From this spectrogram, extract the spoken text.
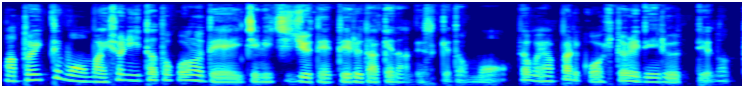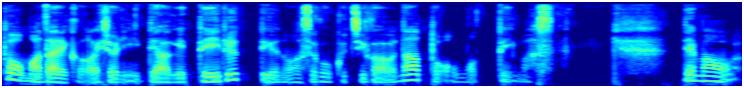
まあ、といっても、まあ、一緒にいたところで一日中寝ているだけなんですけども、でもやっぱりこう一人でいるっていうのと、まあ、誰かが一緒にいてあげているっていうのはすごく違うなと思っています。で、まあ、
